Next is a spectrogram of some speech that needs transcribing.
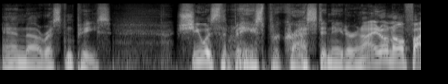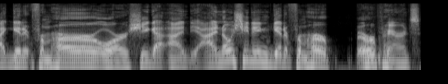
and uh, rest in peace, she was the biggest procrastinator. And I don't know if I get it from her or she got, I, I know she didn't get it from her her parents.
